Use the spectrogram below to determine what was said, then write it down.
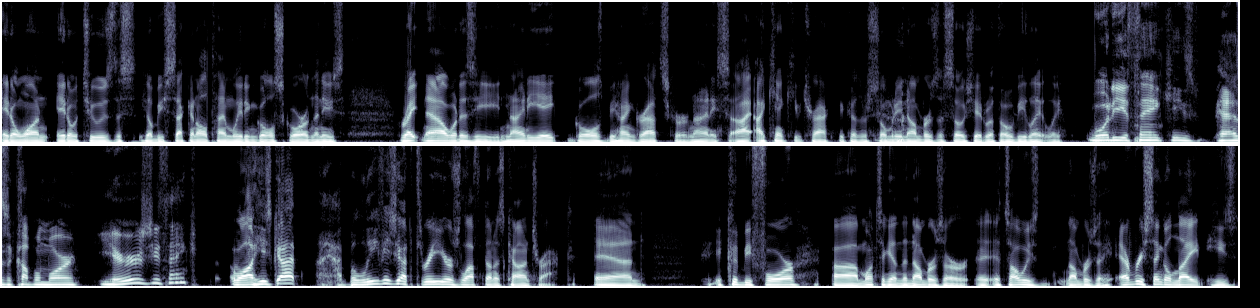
801, 802 is this. He'll be second all time leading goal scorer. And then he's right now, what is he? 98 goals behind Gretzky. 90. I, I can't keep track because there's so many numbers associated with OV lately. What do you think? He's has a couple more years. You think? Well, he's got, I believe he's got three years left on his contract, and it could be four. Um, once again, the numbers are, it's always numbers. Every single night, he's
